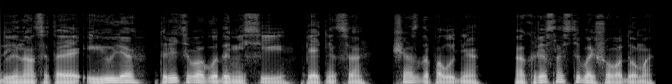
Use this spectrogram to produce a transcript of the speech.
12 июля третьего года миссии, пятница, час до полудня, окрестности Большого дома.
